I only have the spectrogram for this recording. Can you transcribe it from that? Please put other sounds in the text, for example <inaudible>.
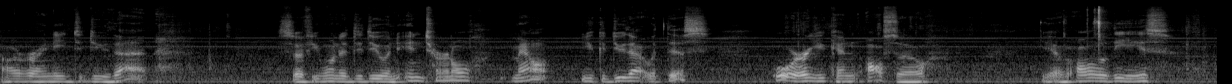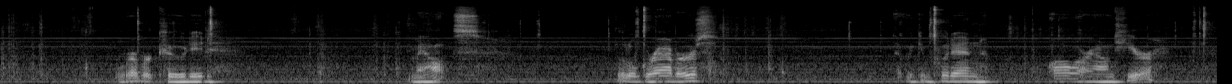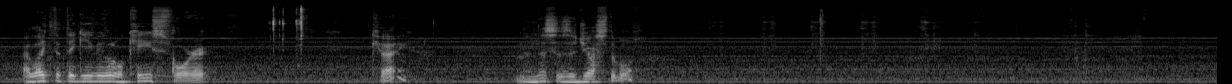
however I need to do that. So if you wanted to do an internal mount, you could do that with this. Or you can also, you have all of these rubber coated mounts, little grabbers that we can put in all around here. I like that they gave you a little case for it. Okay. And then this is adjustable.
